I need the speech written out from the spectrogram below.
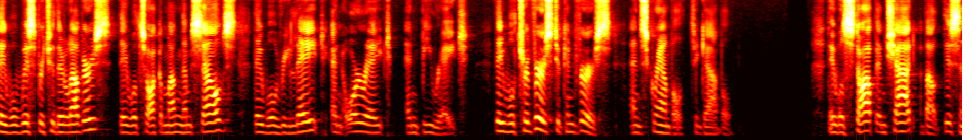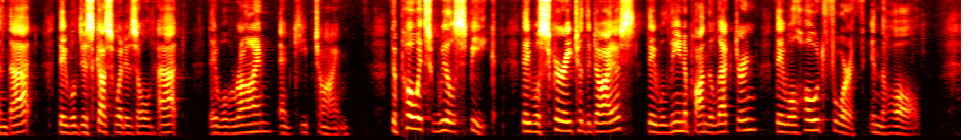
They will whisper to their lovers. They will talk among themselves. They will relate and orate and berate. They will traverse to converse and scramble to gabble. They will stop and chat about this and that. They will discuss what is old hat. They will rhyme and keep time. The poets will speak. They will scurry to the dais. They will lean upon the lectern. They will hold forth in the hall.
